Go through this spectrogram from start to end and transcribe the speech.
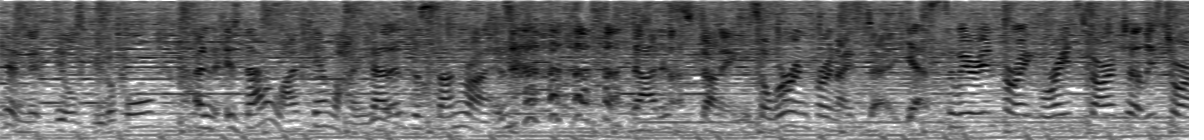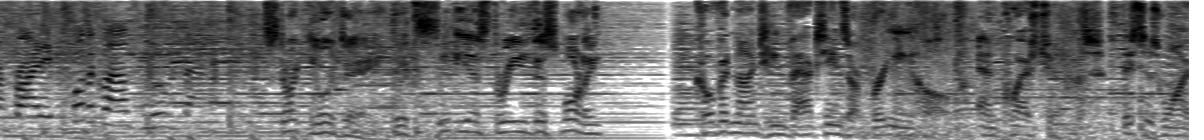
And it feels beautiful. And is that a live cam behind you? That is the sunrise. that is stunning. So we're in for a nice day. Yes, so we are in for a great start, to, at least to our Friday, before the clouds move back. Start your day with CBS 3 this morning. COVID 19 vaccines are bringing hope and questions. This is why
